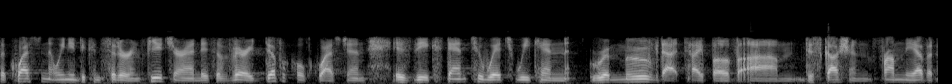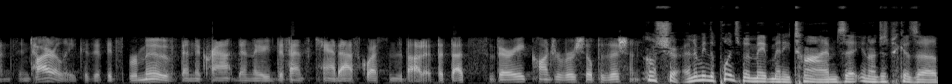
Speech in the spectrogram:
the question that we need to consider in future, and it's a very difficult question, is the extent to which we can remove that type of um, discussion from the evidence entirely. Because if it's removed, then the then the defense can't ask questions about it. But that's a very controversial position. Oh, sure. And I mean, the point's been made many times that you know just because a,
